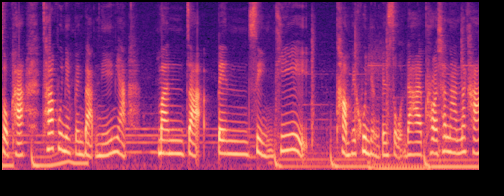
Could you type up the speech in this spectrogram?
ษภคะถ้าคุณยังเป็นแบบนี้เนี่ยมันจะเป็นสิ่งที่ทำให้คุณยังเป็นโสดได้ เพราะฉะนั้นนะคะ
